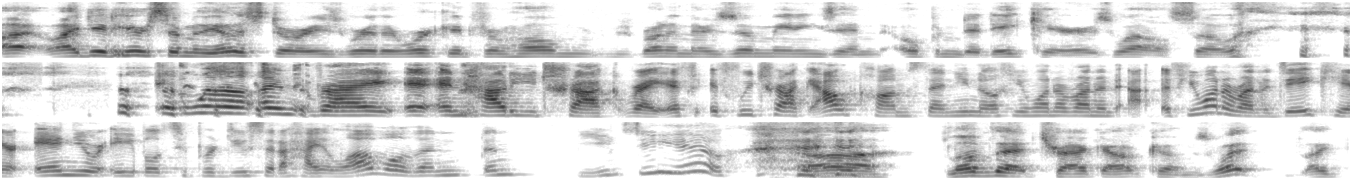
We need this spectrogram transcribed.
I, I, did hear some of the other stories where they're working from home, running their Zoom meetings, and opened a daycare as well. So, well, and right, and how do you track? Right, if if we track outcomes, then you know if you want to run an if you want to run a daycare and you're able to produce at a high level, then then you do you. uh, love that track outcomes. What like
